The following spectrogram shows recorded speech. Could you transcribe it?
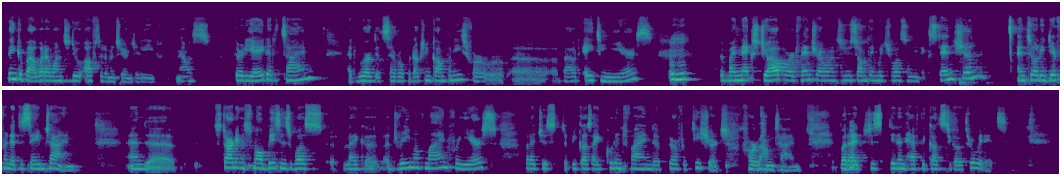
think about what I wanted to do after the maternity leave. And I was 38 at the time. I'd worked at several production companies for uh, about 18 years. Mm-hmm. With my next job or adventure, I wanted to do something which was an extension and totally different at the same time. And uh, starting a small business was uh, like a, a, dream of mine for years but i just because i couldn't find a perfect t-shirt for a long time but i just didn't have the guts to go through with it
